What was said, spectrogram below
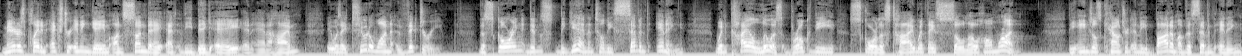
Mariners played an extra inning game on Sunday at the Big A in Anaheim. It was a 2 to 1 victory. The scoring didn't begin until the seventh inning when Kyle Lewis broke the scoreless tie with a solo home run. The Angels countered in the bottom of the seventh inning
